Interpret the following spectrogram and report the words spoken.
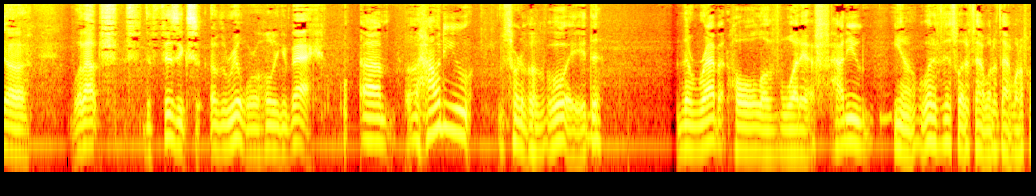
uh, without f- f- the physics of the real world holding you back. Um, how do you sort of avoid the rabbit hole of what if? How do you, you know, what if this, what if that, what if that, what if.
